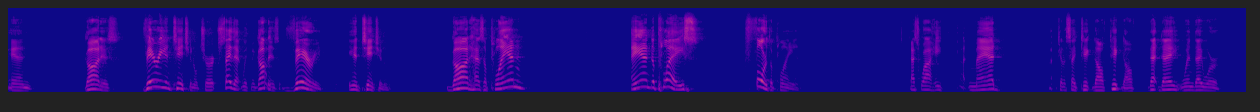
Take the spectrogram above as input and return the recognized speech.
And God is very intentional, church. Say that with me. God is very intentional. God has a plan and a place for the plan. That's why he got mad. Can I say ticked off? Ticked off that day when they were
